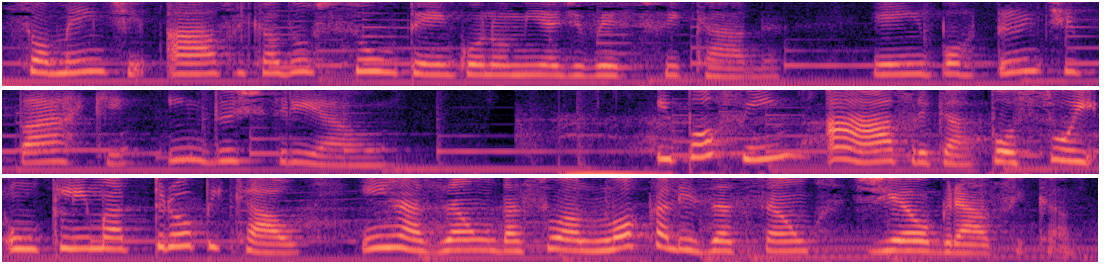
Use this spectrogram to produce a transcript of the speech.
Somente a África do Sul tem economia diversificada e é importante parque industrial. E por fim, a África possui um clima tropical em razão da sua localização geográfica.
